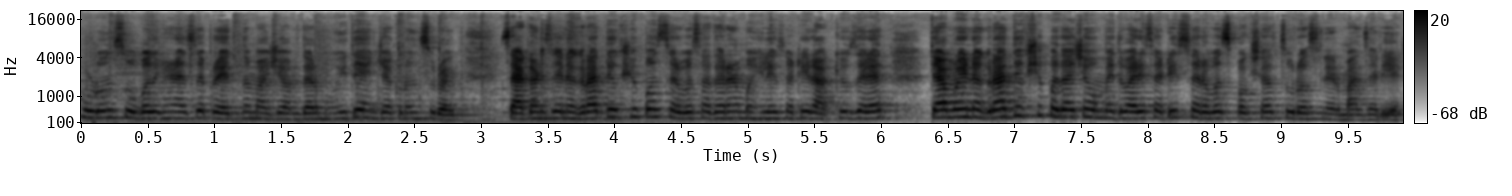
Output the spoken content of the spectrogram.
फोडून सोबत घेण्याचे प्रयत्न माजी आमदार मोहिते यांच्याकडून सुरू आहेत. चाकणचे नगराध्यक्षपद सर्वसाधारण महिलेसाठी राखीव झाले आहेत. त्यामुळे नगराध्यक्षपदाच्या उमेदवारीसाठी सर्वच पक्षात चुरस निर्माण झाली आहे.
